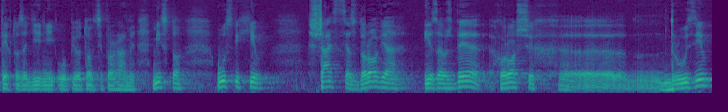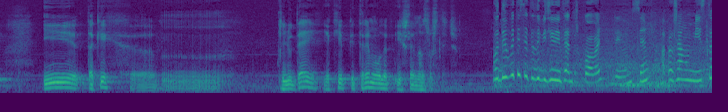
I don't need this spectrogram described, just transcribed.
тих, хто задіяний у підготовці програми місто, успіхів, щастя, здоров'я і завжди хороших е, друзів і таких е, людей, які підтримували б і йшли на зустріч. Ви дивитеся телевізійний центр Коваль? Дивимося, А програму місто?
